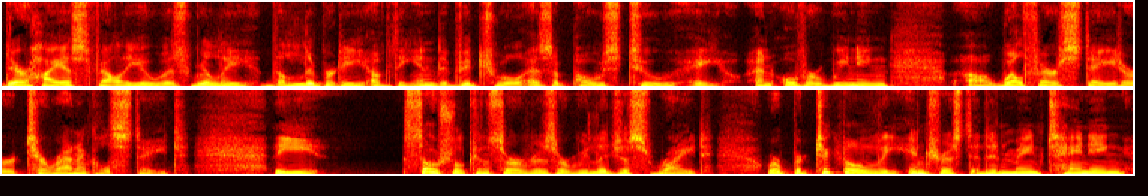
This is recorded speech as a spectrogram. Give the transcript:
their highest value was really the liberty of the individual as opposed to a, an overweening uh, welfare state or tyrannical state. The social conservatives or religious right were particularly interested in maintaining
